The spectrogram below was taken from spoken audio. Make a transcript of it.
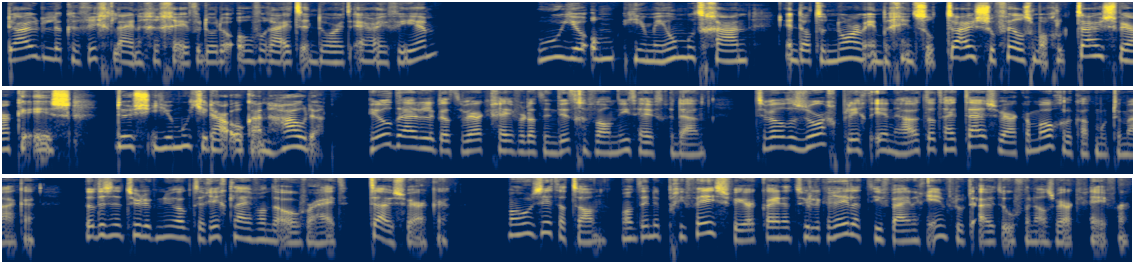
duidelijke richtlijnen gegeven door de overheid en door het RIVM hoe je om, hiermee om moet gaan en dat de norm in beginsel thuis zoveel als mogelijk thuiswerken is. Dus je moet je daar ook aan houden. Heel duidelijk dat de werkgever dat in dit geval niet heeft gedaan, terwijl de zorgplicht inhoudt dat hij thuiswerken mogelijk had moeten maken. Dat is natuurlijk nu ook de richtlijn van de overheid: thuiswerken. Maar hoe zit dat dan? Want in de privésfeer kan je natuurlijk relatief weinig invloed uitoefenen als werkgever.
